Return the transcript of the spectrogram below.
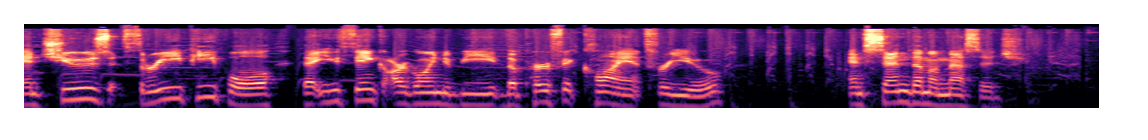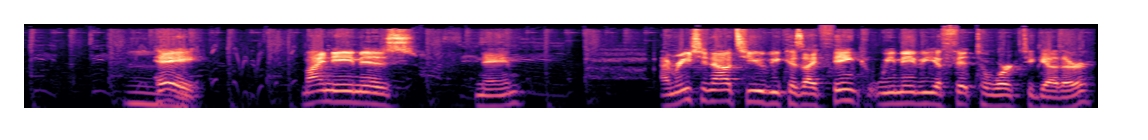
and choose three people that you think are going to be the perfect client for you, and send them a message Mm. hey, my name is name. I'm reaching out to you because I think we may be a fit to work together.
